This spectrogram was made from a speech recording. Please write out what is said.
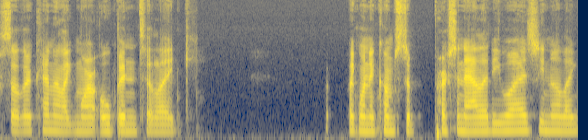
so they're kind of like more open to like, like when it comes to personality wise, you know, like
